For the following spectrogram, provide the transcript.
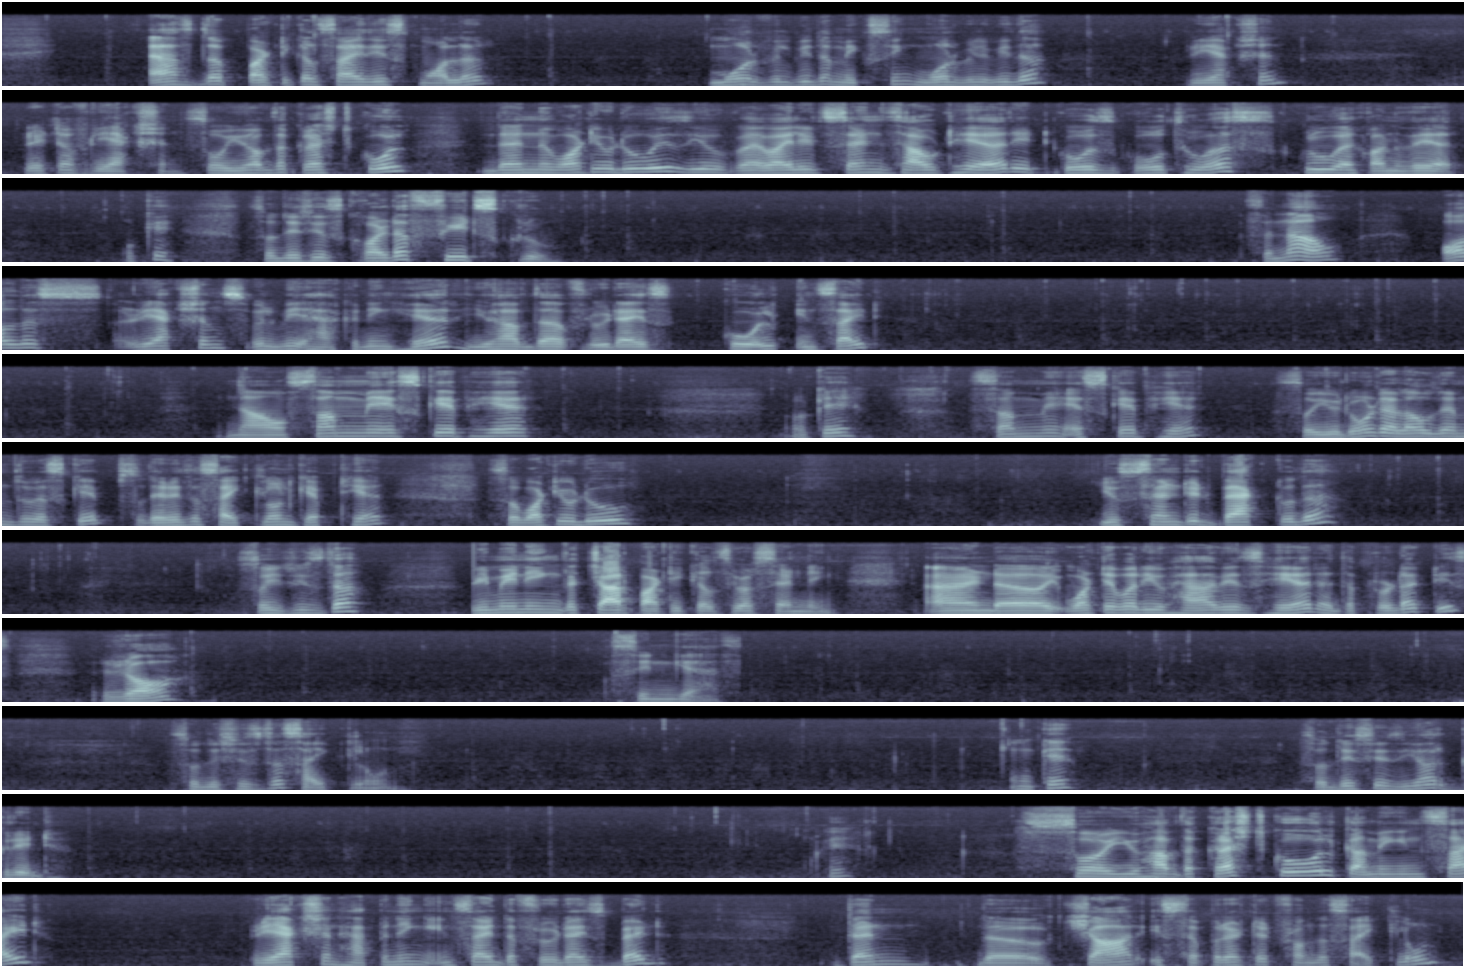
as the particle size is smaller more will be the mixing, more will be the reaction rate of reaction. So, you have the crushed coal then what you do is you while it sends out here it goes go through a screw a conveyor Okay. So, this is called a feed screw. So, now all these reactions will be happening here you have the fluidized coal inside. Now, some may escape here, okay. some may escape here. So, you do not allow them to escape. So, there is a cyclone kept here. So, what you do? You send it back to the so, it is the remaining the char particles you are sending and uh, whatever you have is here and the product is raw syngas. So, this is the cyclone. Okay. So, this is your grid. Okay. So, you have the crushed coal coming inside reaction happening inside the fluidized bed, then the char is separated from the cyclone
